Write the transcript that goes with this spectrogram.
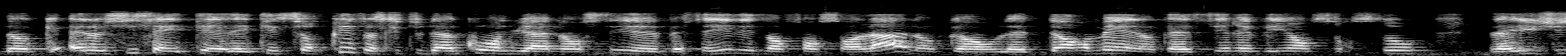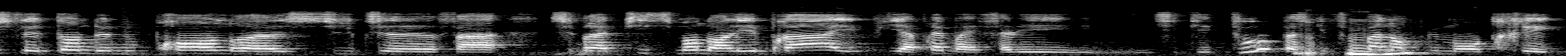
Donc elle aussi, ça a été, elle a été surprise parce que tout d'un coup on lui a annoncé, euh, ben, ça y est, les enfants sont là. Donc on la dormait, donc elle s'est réveillée en sursaut. Elle a eu juste le temps de nous prendre, euh, euh, enfin, subrepticement dans les bras et puis après, ben, il fallait, c'était tout parce qu'il faut pas Mhm. non plus montrer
